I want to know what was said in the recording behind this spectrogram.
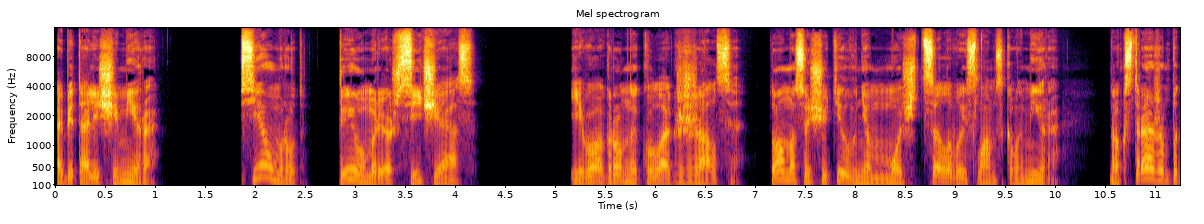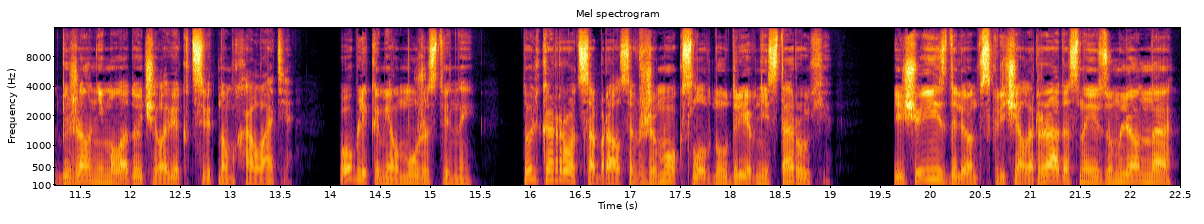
обиталище мира. Все умрут. Ты умрешь сейчас". Его огромный кулак сжался. Томас ощутил в нем мощь целого исламского мира, но к стражам подбежал немолодой человек в цветном халате. Облик имел мужественный, только рот собрался в жемок, словно у древней старухи. Еще издали он вскричал радостно и изумленно:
